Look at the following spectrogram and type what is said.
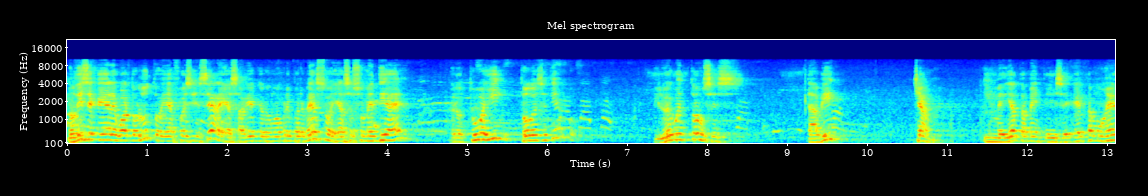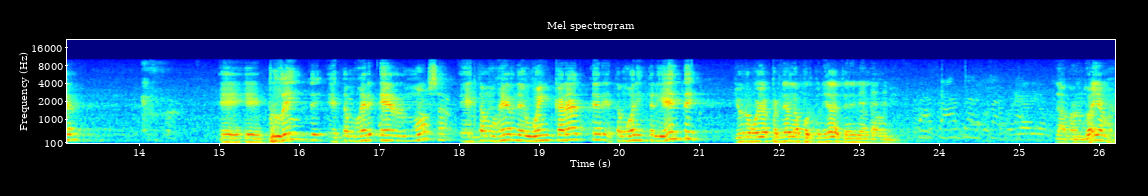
Nos dice que ella le guardó luto, ella fue sincera, ella sabía que era un hombre perverso, ella se sometía a él, pero estuvo allí todo ese tiempo. Y luego entonces, David llama inmediatamente, dice, esta mujer eh, eh, prudente, esta mujer hermosa, esta mujer de buen carácter, esta mujer inteligente, yo no voy a perder la oportunidad de tenerla al lado mío la mandó a llamar.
